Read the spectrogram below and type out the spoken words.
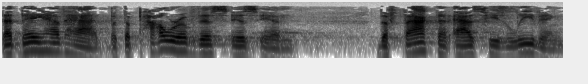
that they have had. But the power of this is in the fact that as he's leaving,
